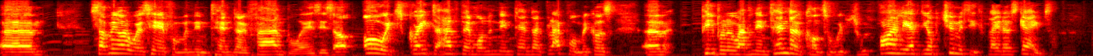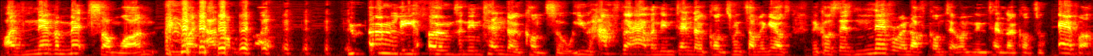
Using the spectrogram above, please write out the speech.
um, something I always hear from the Nintendo fanboys is, uh, "Oh, it's great to have them on a Nintendo platform because um, people who have a Nintendo console, which will finally have the opportunity to play those games." I've never met someone in my adult life who only owns a Nintendo console. You have to have a Nintendo console and something else because there's never enough content on a Nintendo console ever.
